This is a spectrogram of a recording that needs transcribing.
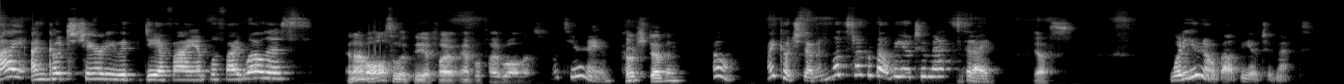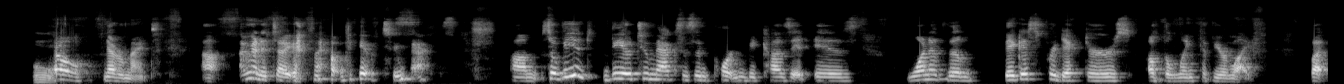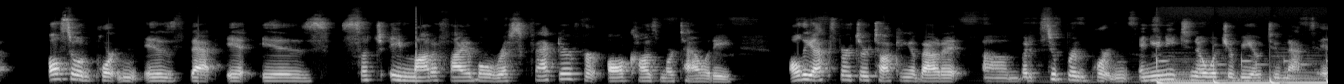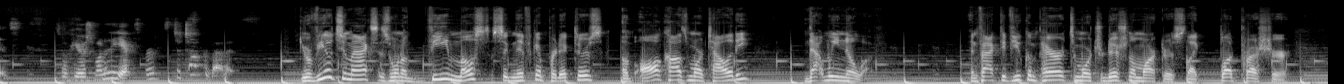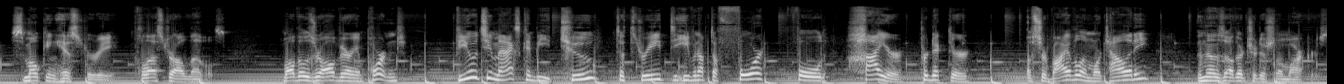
Hi, I'm Coach Charity with DFI Amplified Wellness. And I'm also with DFI Amplified Wellness. What's your name? Coach Devin. Oh, hi, Coach Devin. Let's talk about VO2 Max today. Yes. What do you know about VO2 Max? Ooh. Oh, never mind. Uh, I'm going to tell you about VO2 Max. Um, so VO2 Max is important because it is one of the biggest predictors of the length of your life. But also important is that it is such a modifiable risk factor for all cause mortality. All the experts are talking about it, um, but it's super important, and you need to know what your VO2 max is. So here's one of the experts to talk about it. Your VO2 max is one of the most significant predictors of all cause mortality that we know of. In fact, if you compare it to more traditional markers like blood pressure, smoking history, cholesterol levels, while those are all very important, VO2 max can be two to three to even up to four fold higher predictor of survival and mortality than those other traditional markers.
